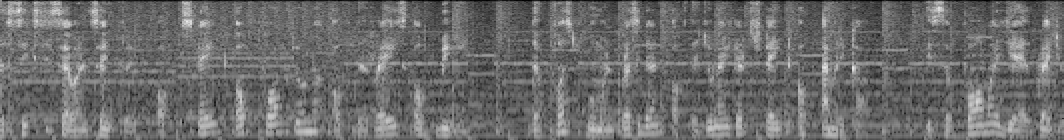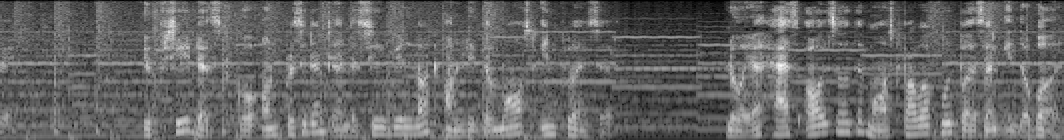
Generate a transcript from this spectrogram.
the 67th century of state of fortune of the race of begin, the first woman president of the United States of America, is a former Yale graduate. If she does go on president and she will not only the most influential lawyer has also the most powerful person in the world.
